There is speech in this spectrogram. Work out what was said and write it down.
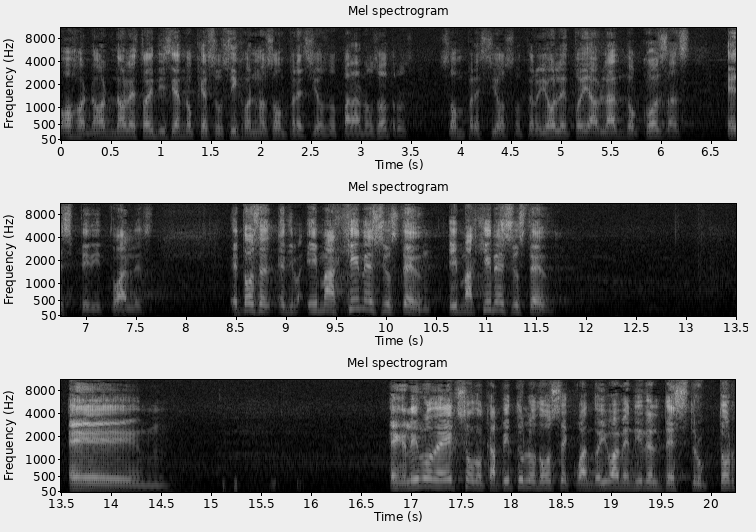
Ojo, no, le estoy diciendo que sus hijos no son preciosos. Para nosotros son preciosos, pero yo le estoy hablando cosas espirituales. Entonces, imagínese usted, imagínese usted, eh, en el libro de Éxodo capítulo 12, cuando iba a venir el destructor,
